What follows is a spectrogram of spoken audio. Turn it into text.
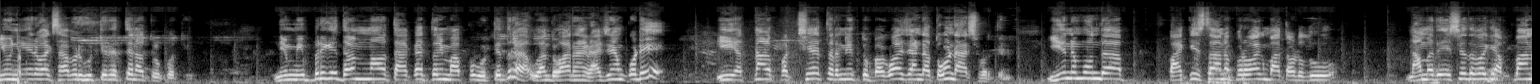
ನೀವು ನೇರವಾಗಿ ಸಾಬರಿಗೆ ಹುಟ್ಟಿರುತ್ತೆ ನಾವು ತಿಳ್ಕೊತೀವಿ. ನಿಮ್ಮಿಬ್ಬರಿಗೆ ದಮ್ಮ ತಾಕತ್ತು ನಿಮ್ಮ ಅಪ್ಪ ಹುಟ್ಟಿದ್ರೆ ಒಂದು ವಾರ ನಂಗೆ ರಾಜೀನಾಮೆ ಕೊಡಿ. ಈ ಹತ್ನಾಳು ಪಕ್ಷೇತರ ನಿಂತು ಭಗವಾ ಜಂಡ ತೊಗೊಂಡು ಆರಿಸಿ ಬರ್ತೀನಿ. ಇನ್ನು ಮುಂದೆ ಪಾಕಿಸ್ತಾನ ಪರವಾಗಿ ಮಾತಾಡೋದು, ನಮ್ಮ ದೇಶದ ಬಗ್ಗೆ ಅಪಮಾನ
